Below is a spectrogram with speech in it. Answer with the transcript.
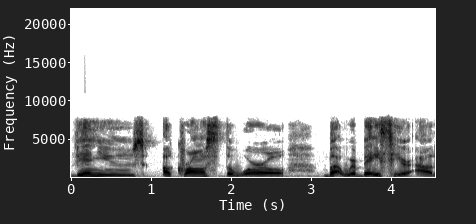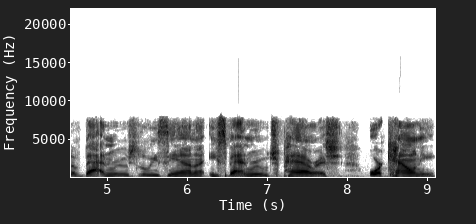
venues across the world, but we're based here out of Baton Rouge, Louisiana, East Baton Rouge Parish or County,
